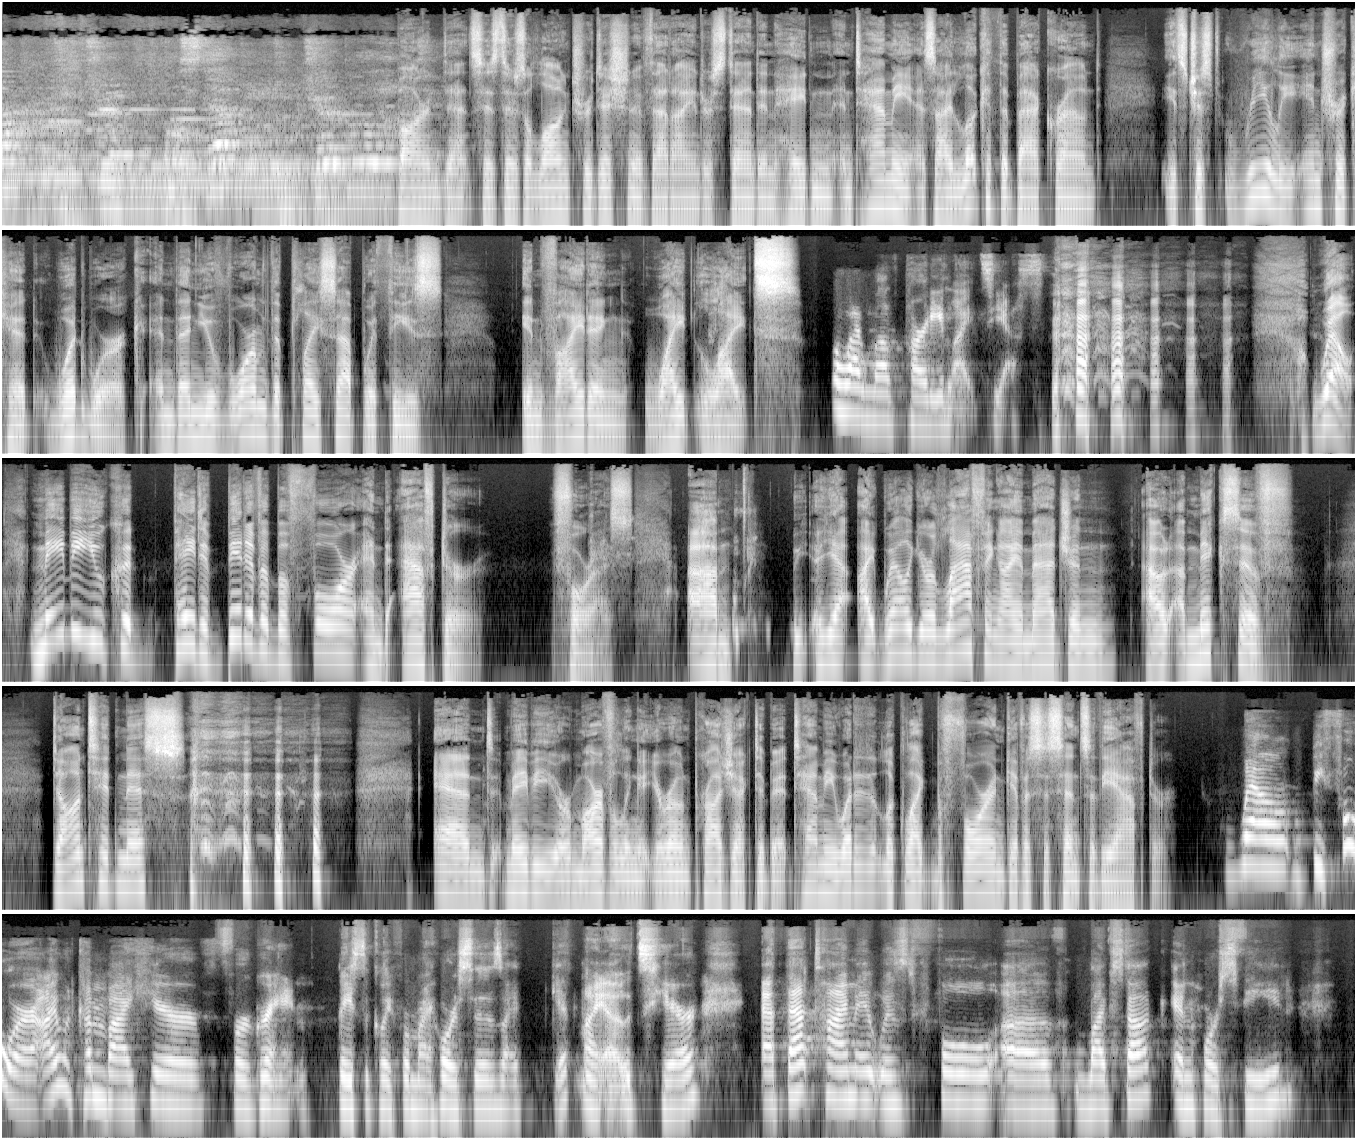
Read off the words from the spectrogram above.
Triple place, again, walk, walk, triple step, triple. Barn dances, there's a long tradition of that, I understand, in Hayden. And Tammy, as I look at the background, it's just really intricate woodwork. And then you've warmed the place up with these inviting white lights. Oh, I love party lights, yes. well, maybe you could paint a bit of a before and after for us. Um, yeah, I, well, you're laughing, I imagine, out a mix of dauntedness and maybe you're marveling at your own project a bit. Tammy, what did it look like before and give us a sense of the after? Well, before I would come by here for grain basically for my horses. I get my oats here. At that time, it was full of livestock and horse feed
